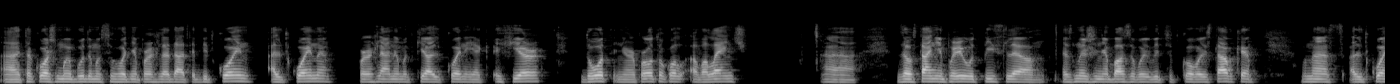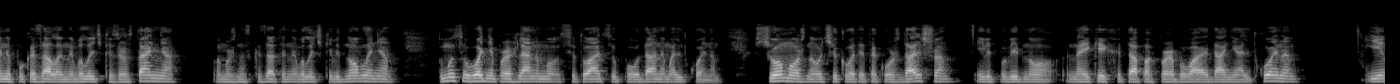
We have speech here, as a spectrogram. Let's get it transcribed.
Також ми будемо сьогодні переглядати біткоін, альткоїни. Переглянемо такі альткоїни, як Ether, DOT, Near Protocol, Avalanche. За останній період після зниження базової відсоткової ставки у нас альткоїни показали невеличке зростання, можна сказати, невеличке відновлення. Тому сьогодні переглянемо ситуацію по даним альткоїнам. Що можна очікувати також далі, і відповідно на яких етапах перебувають дані альткоїни, і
